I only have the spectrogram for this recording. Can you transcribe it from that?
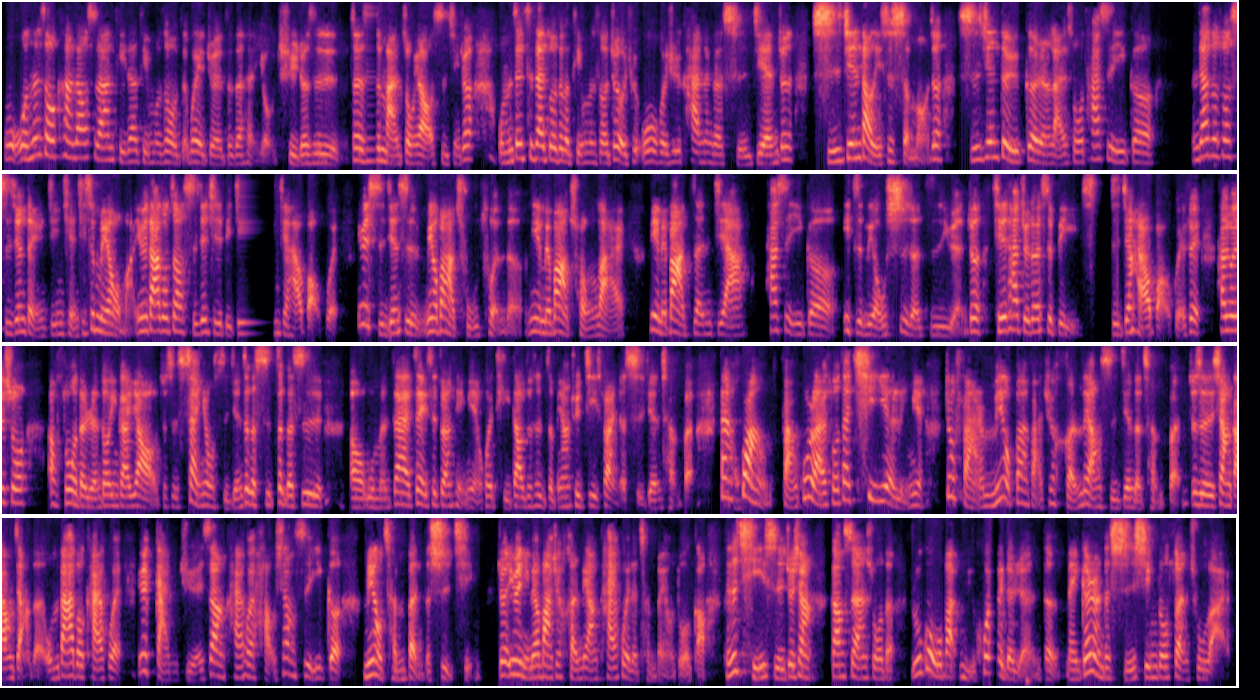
我我那时候看到世安提的题目之后，我也觉得真的很有趣，就是这是蛮重要的事情。就我们这次在做这个题目的时候，就有去我有回去看那个时间，就是时间到底是什么？就时间对于个人来说，它是一个，人家都说时间等于金钱，其实没有嘛，因为大家都知道时间其实比金钱还要宝贵。因为时间是没有办法储存的，你也没有办法重来，你也没办法增加，它是一个一直流逝的资源，就其实它绝对是比时间还要宝贵，所以他就会说。啊，所有的人都应该要就是善用时间，这个是这个是呃我们在这一次专题里面也会提到，就是怎么样去计算你的时间成本。但换反过来说，在企业里面就反而没有办法去衡量时间的成本，就是像刚刚讲的，我们大家都开会，因为感觉上开会好像是一个没有成本的事情。就因为你没有办法去衡量开会的成本有多高，可是其实就像刚思安说的，如果我把与会的人的每个人的时薪都算出来，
